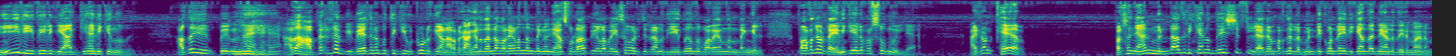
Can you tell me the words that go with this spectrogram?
ഈ രീതിയിൽ വ്യാഖ്യാനിക്കുന്നത് അത് പിന്നെ അത് അവരുടെ വിവേചന ബുദ്ധിക്ക് വിട്ടുകൊടുക്കുകയാണ് അവർക്ക് അങ്ങനെ തന്നെ പറയണമെന്നുണ്ടെങ്കിൽ ഞാൻ സുഡാപ്പിയുള്ള പൈസ മേടിച്ചിട്ടാണ് ചെയ്യുന്നതെന്ന് പറയുന്നുണ്ടെങ്കിൽ പറഞ്ഞോട്ടെ എനിക്ക് അതിൽ പ്രശ്നമൊന്നുമില്ല. ഐ ഡോണ്ട് കെയർ പക്ഷേ ഞാൻ മിണ്ടാതിരിക്കാൻ ഉദ്ദേശിച്ചിട്ടില്ല. ഞാൻ പറഞ്ഞല്ലോ മിണ്ടിക്കൊണ്ടേ ഇരിക്കാൻ തന്നെയാണ് തീരുമാനം.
